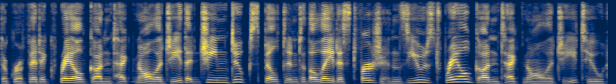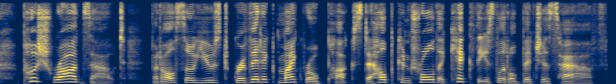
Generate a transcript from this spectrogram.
The gravitic railgun technology that Jean Dukes built into the latest versions used railgun technology to push rods out, but also used gravitic micropucks to help control the kick these little bitches have.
